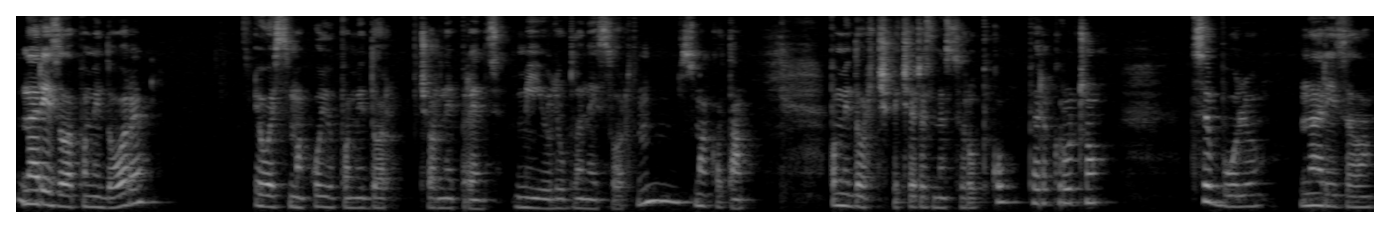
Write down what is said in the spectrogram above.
Нарізала помідори. І ось смакую помідор Чорний принц, мій улюблений сорт. М-м, смакота. Помідорчики через м'ясорубку перекручу. Цибулю нарізала.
